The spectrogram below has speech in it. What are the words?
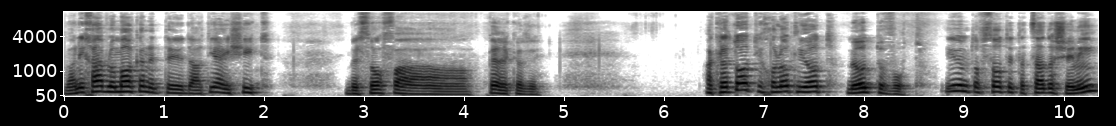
ואני חייב לומר כאן את אה, דעתי האישית בסוף הפרק הזה. הקלטות יכולות להיות מאוד טובות. אם הן תופסות את הצד השני,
